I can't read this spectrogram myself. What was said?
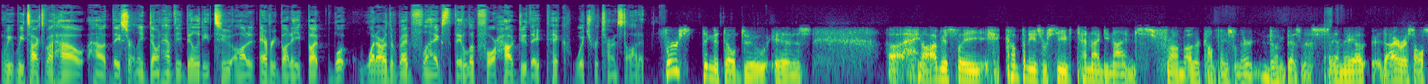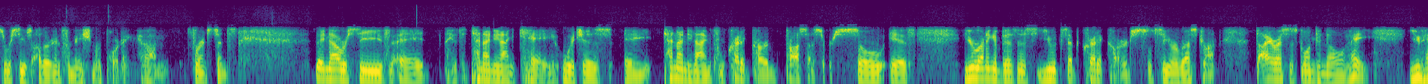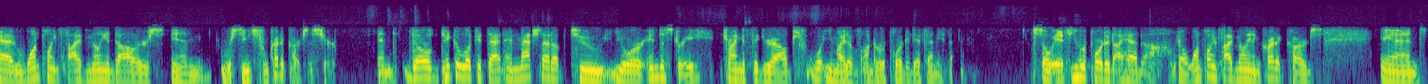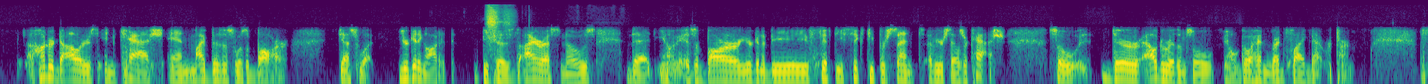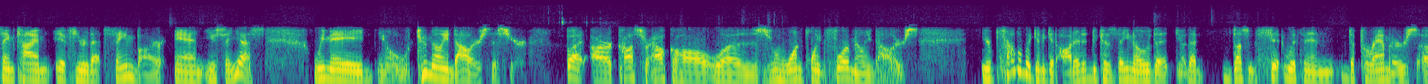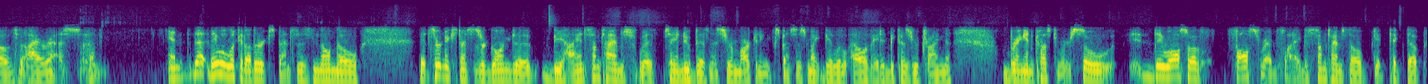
we, we talked about how, how they certainly don't have the ability to audit everybody, but what what are the red flags that they look for? How do they pick which returns to audit? First thing that they'll do is, uh, you know, obviously companies receive 1099s from other companies when they're doing business, and they, uh, the IRS also receives other information reporting. Um, for instance, they now receive a it's a 1099K, which is a 1099 from credit card processors. So if you're running a business, you accept credit cards, let's say you're a restaurant, the IRS is going to know, hey, you had $1.5 million in receipts from credit cards this year. And they'll take a look at that and match that up to your industry, trying to figure out what you might have underreported, if anything. So if you reported I had uh, you know, 1.5 million in credit cards and $100 in cash, and my business was a bar, guess what? You're getting audited because the IRS knows that you know as a bar you're going to be 50 60% of your sales are cash so their algorithms will you know go ahead and red flag that return at the same time if you're that same bar and you say yes we made you know two million dollars this year, but our cost for alcohol was one point four million dollars. You're probably going to get audited because they know that you know that doesn't fit within the parameters of the IRS, um, and that, they will look at other expenses and they'll know that certain expenses are going to be high. And sometimes with, say, a new business, your marketing expenses might be a little elevated because you're trying to bring in customers. So they will also have false red flags. Sometimes they'll get picked up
